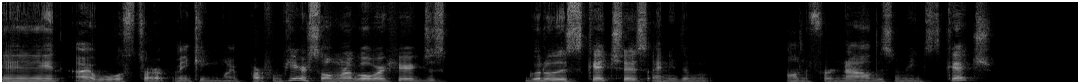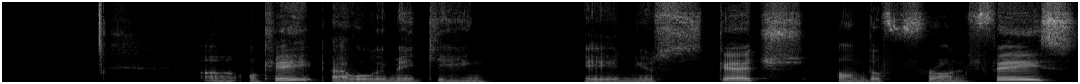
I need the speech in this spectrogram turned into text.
And I will start making my part from here. So I'm gonna go over here, just go to the sketches. I need them on for now. This means sketch. Uh, okay, I will be making a new sketch on the front face.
